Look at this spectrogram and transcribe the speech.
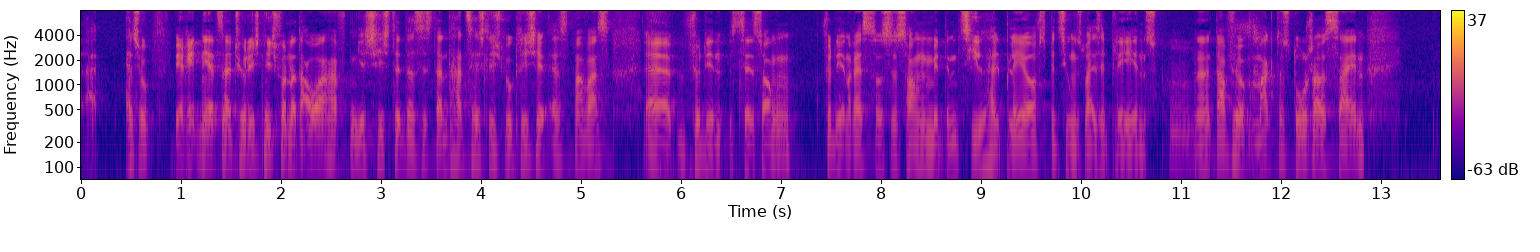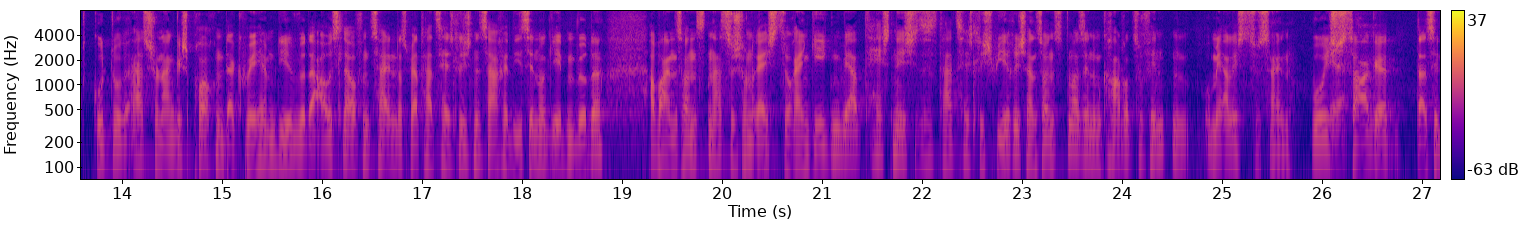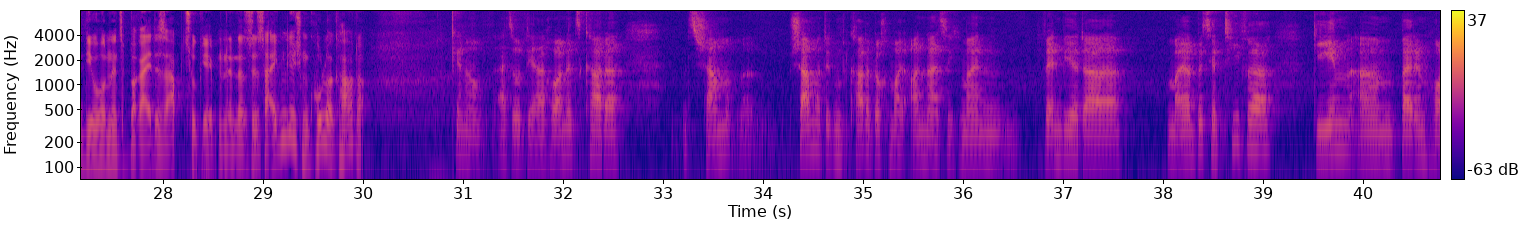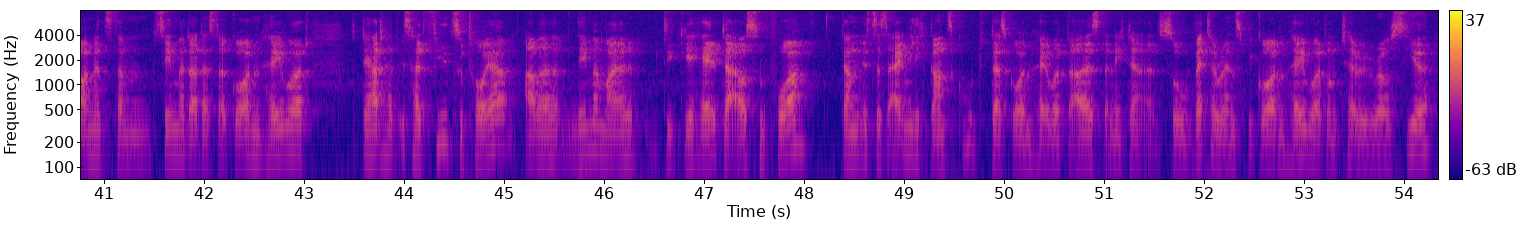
also wir reden jetzt natürlich nicht von einer dauerhaften Geschichte, das ist dann tatsächlich wirklich erstmal was äh, für den Saison, für den Rest der Saison mit dem Ziel halt Playoffs bzw. Play-ins. Mhm. Ne? Dafür mag das durchaus sein. Gut, du hast schon angesprochen, der Graham-Deal würde auslaufend sein. Das wäre tatsächlich eine Sache, die Sinn ergeben würde. Aber ansonsten hast du schon recht, so rein gegenwerttechnisch ist es tatsächlich schwierig, ansonsten was in einem Kader zu finden, um ehrlich zu sein. Wo ich ja. sage, da sind die Hornets bereit, es abzugeben. Denn das ist eigentlich ein cooler Kader. Genau, also der Hornets-Kader, schauen, schauen wir den Kader doch mal an. Also ich meine, wenn wir da mal ein bisschen tiefer gehen ähm, bei den Hornets, dann sehen wir da, dass der Gordon Hayward der hat, ist halt viel zu teuer, aber nehmen wir mal die Gehälter außen vor, dann ist es eigentlich ganz gut, dass Gordon Hayward da ist, denn ich denke, so Veterans wie Gordon Hayward und Terry Rose hier,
